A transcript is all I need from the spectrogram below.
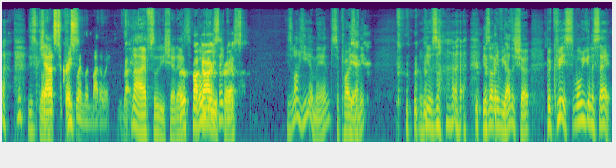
This guy. Shout outs to Chris, Whelan, by the way. Right. No, absolutely. Shout out. Where the fuck are you, Chris? He's not here, man. Surprisingly, he was he was on every other show. But Chris, what were you going to say?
